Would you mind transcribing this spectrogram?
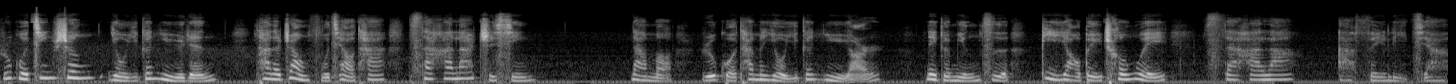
如果今生有一个女人，她的丈夫叫她撒哈拉之心。那么，如果他们有一个女儿，那个名字必要被称为撒哈拉阿非利加。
